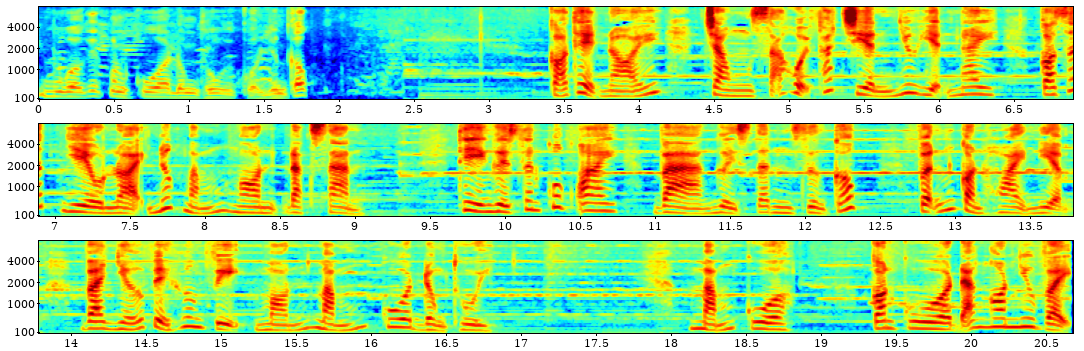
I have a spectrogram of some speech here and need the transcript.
mua cái con cua đồng thui của dương cốc có thể nói, trong xã hội phát triển như hiện nay, có rất nhiều loại nước mắm ngon đặc sản thì người dân Quốc Oai và người dân Dương Cốc vẫn còn hoài niệm và nhớ về hương vị món mắm cua đồng thùi. Mắm cua, con cua đã ngon như vậy,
